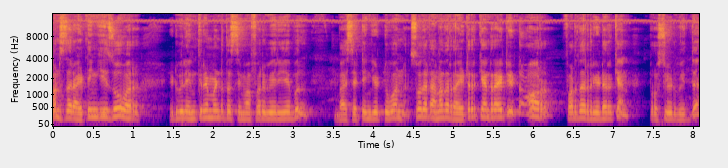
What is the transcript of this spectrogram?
Once the writing is over it will increment the semaphore variable by setting it to 1 so that another writer can write it or further reader can proceed with the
